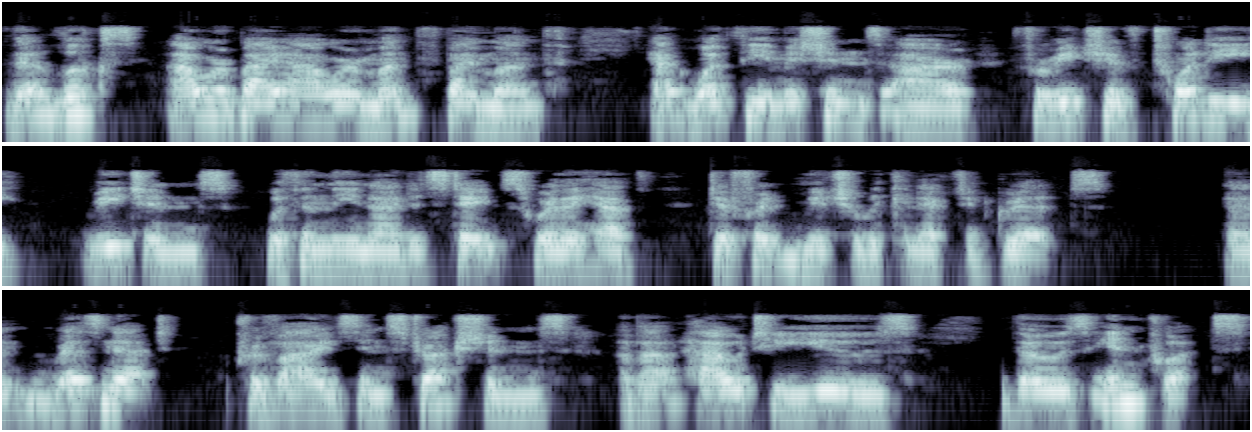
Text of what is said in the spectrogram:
that looks hour by hour, month by month at what the emissions are for each of 20 regions within the United States where they have different mutually connected grids. And ResNet provides instructions about how to use those inputs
